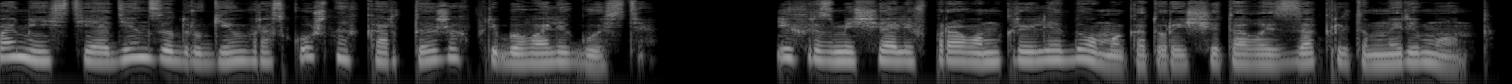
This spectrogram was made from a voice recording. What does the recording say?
поместье один за другим в роскошных кортежах прибывали гости. Их размещали в правом крыле дома, который считалось закрытым на ремонт.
